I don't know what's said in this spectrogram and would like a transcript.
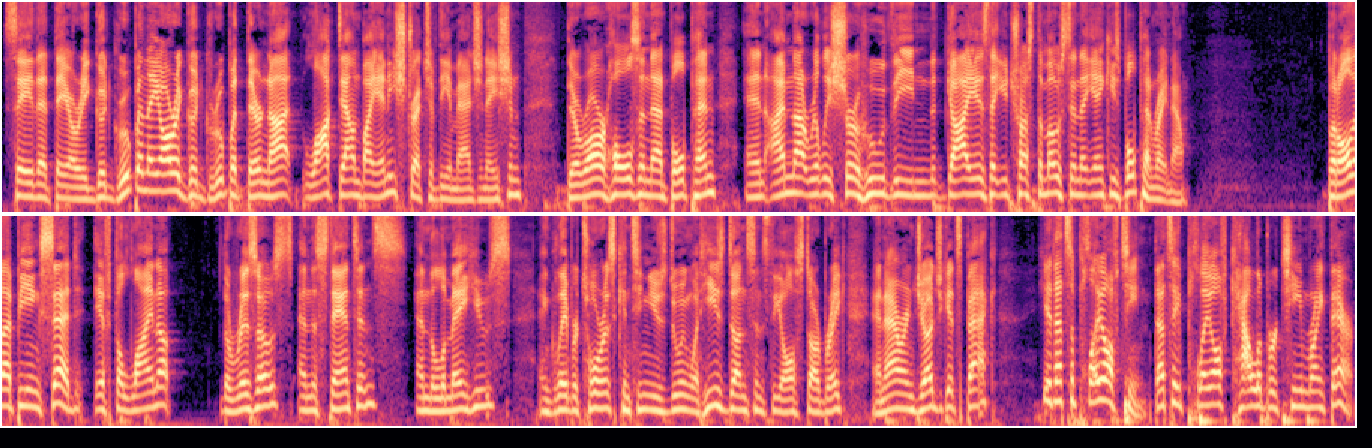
say that they are a good group, and they are a good group, but they're not locked down by any stretch of the imagination. There are holes in that bullpen, and I'm not really sure who the guy is that you trust the most in that Yankees bullpen right now. But all that being said, if the lineup, the Rizzos and the Stantons and the LeMahieus and Gleyber Torres continues doing what he's done since the All Star break, and Aaron Judge gets back, yeah, that's a playoff team. That's a playoff caliber team right there.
